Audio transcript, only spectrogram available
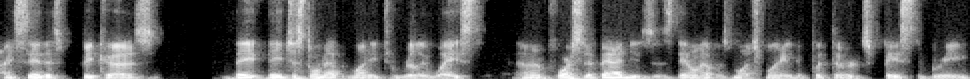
I say this because they they just don't have the money to really waste. And unfortunately, the bad news is they don't have as much money to put their space debris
